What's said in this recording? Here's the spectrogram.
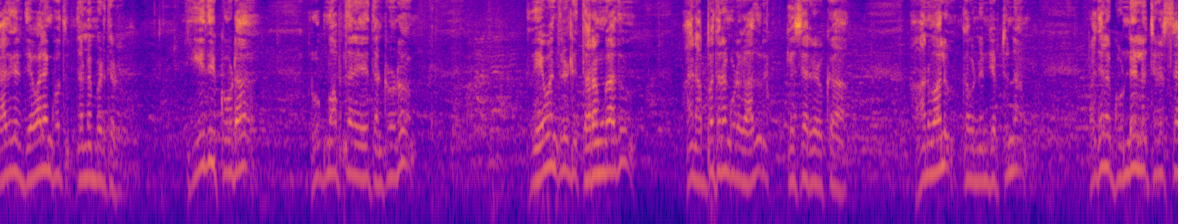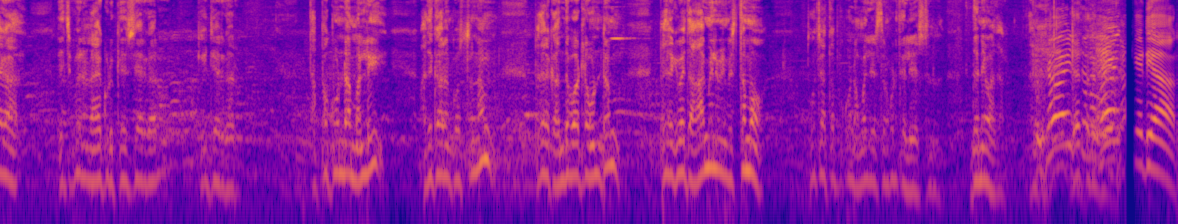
యాదగిరి దేవాలయం పోతు దండం పెడతాడు. ఏది కూడా రూపుమాపుతాను ఏదైతే అంటున్నాడో. రేవంత్ రెడ్డి తరం కాదు ఆయన అబ్బతరం కూడా కాదు. కేసీఆర్ గారి యొక్క ఆనవాలు. కాబట్టి నేను చెప్తున్నా ప్రజల గుండెల్లో చిరస్థాయిగా తెచ్చిపోయిన నాయకుడు కేసీఆర్ గారు కేటీఆర్ గారు. తప్పకుండా మళ్ళీ అధికారంకి వస్తున్నాం ప్రజలకు అందుబాటులో ఉంటాం ప్రజలకు ఏవైతే హామీలు మేము ఇస్తామో తూచా తప్పకుండా అమలు చేస్తామో కూడా తెలియజేస్తున్నాం. ధన్యవాదాలు. కేటీఆర్.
